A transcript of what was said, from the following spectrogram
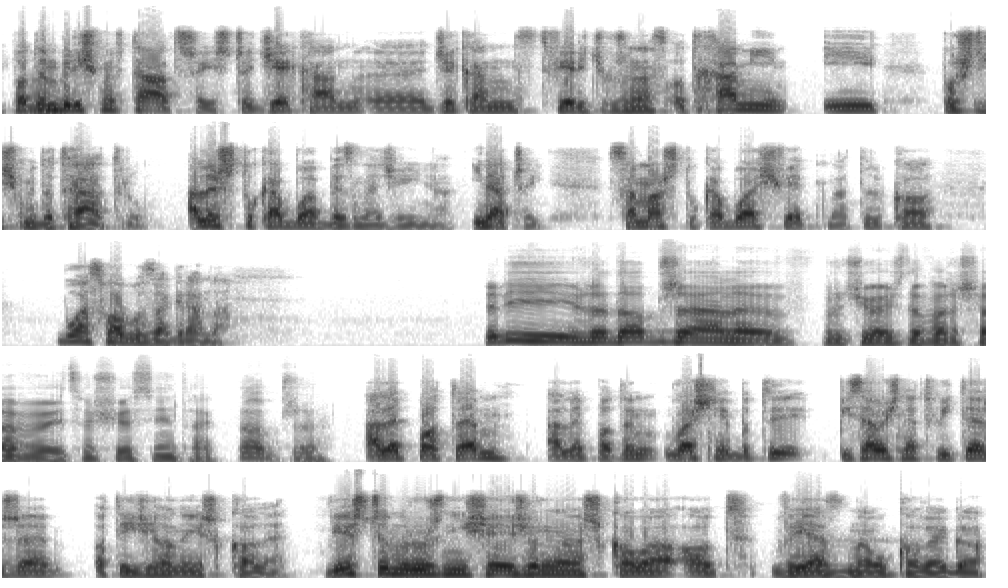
I potem A. byliśmy w teatrze. Jeszcze dziekan, e, dziekan stwierdził, że nas odchami i poszliśmy do teatru. Ale sztuka była beznadziejna. Inaczej, sama sztuka była świetna, tylko była słabo zagrana. Czyli, że dobrze, ale wróciłeś do Warszawy i coś jest nie tak. Dobrze. Ale potem, ale potem, właśnie, bo ty pisałeś na Twitterze o tej zielonej szkole. Wiesz, czym różni się zielona szkoła od wyjazdu naukowego?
